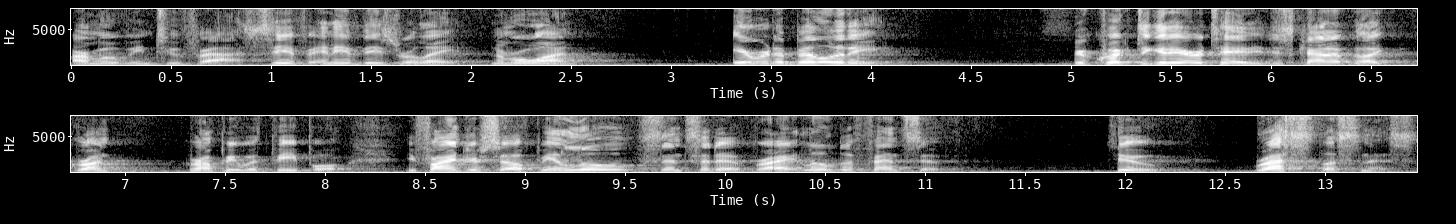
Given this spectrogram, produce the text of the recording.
are moving too fast. See if any of these relate. Number one, irritability. You're quick to get irritated, just kind of like grunt, grumpy with people. You find yourself being a little sensitive, right? A little defensive. Two, restlessness.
